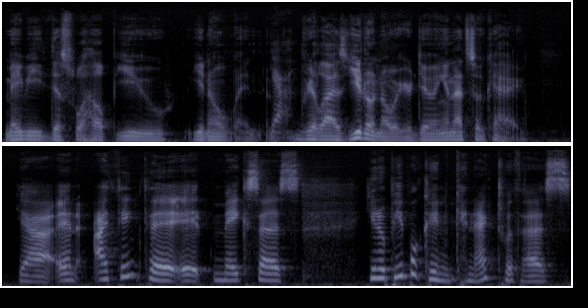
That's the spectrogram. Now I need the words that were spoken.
maybe this will help you, you know, and Yeah. realize you don't know what you're doing, and that's okay. Yeah, and I think that it makes us, you know, people can connect with us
